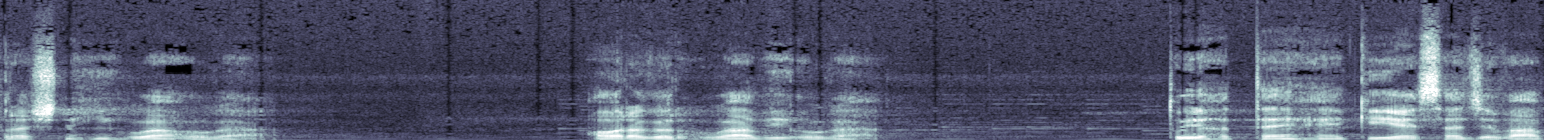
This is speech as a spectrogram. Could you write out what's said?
प्रश्न ही हुआ होगा, और अगर हुआ भी होगा तो यह तय है कि ऐसा जवाब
